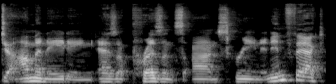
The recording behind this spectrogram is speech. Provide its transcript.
dominating as a presence on screen. And in fact,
